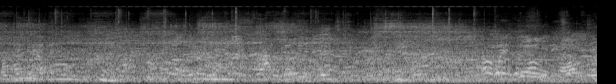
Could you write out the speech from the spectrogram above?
Oh, wait,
